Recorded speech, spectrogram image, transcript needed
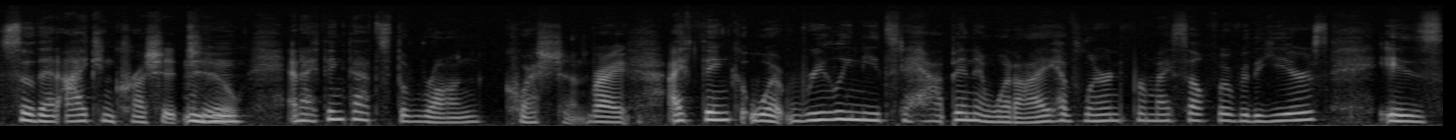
so that I can crush it too?" Mm-hmm. And I think that's the wrong question. Right. I think what really needs to happen and what I have learned for myself over the years is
